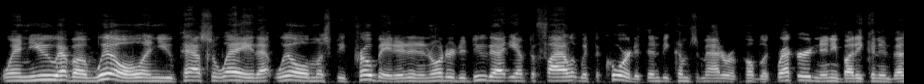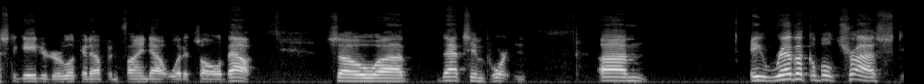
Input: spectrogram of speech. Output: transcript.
when you have a will and you pass away, that will must be probated. And in order to do that, you have to file it with the court. It then becomes a matter of public record, and anybody can investigate it or look it up and find out what it's all about. So uh, that's important. Um, a revocable trust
